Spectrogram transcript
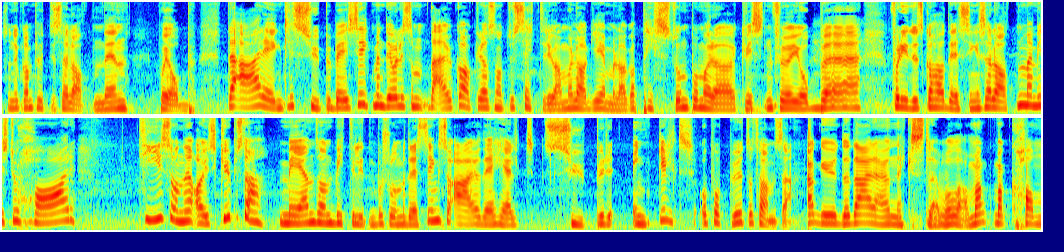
som du kan putte i salaten din på jobb. Det er egentlig super basic, men det, å liksom, det er jo ikke akkurat sånn at du setter i gang med å lage hjemmelaga pestoen på morgenkvisten før jobb eh, fordi du skal ha dressing i salaten. Men hvis du har ti sånne ice cubes da med en sånn bitte liten porsjon med dressing, så er jo det helt superenkelt å poppe ut og ta med seg. Ja, gud, Det der er jo next level. da Man, man kan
